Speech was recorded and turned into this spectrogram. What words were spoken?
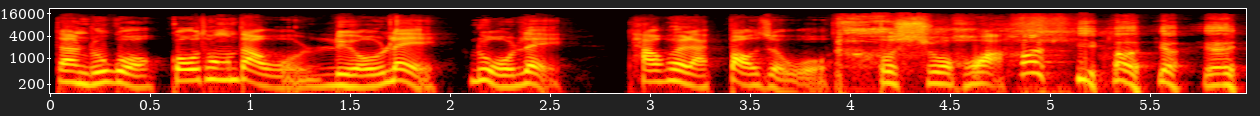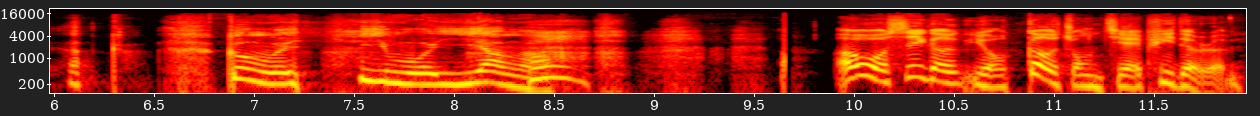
但如果沟通到我流泪落泪，他会来抱着我不说话。呀呀呀呀，跟我们一模一样啊！而我是一个有各种洁癖的人，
